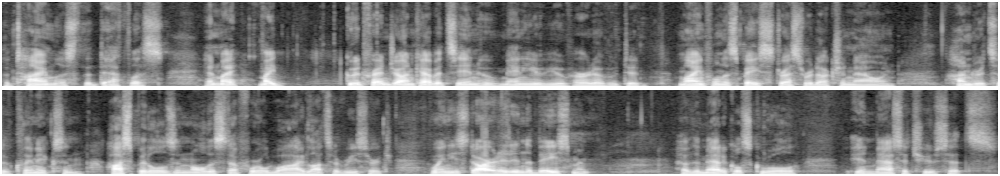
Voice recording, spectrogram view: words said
the timeless, the deathless. And my, my good friend John Kabat-Zinn, who many of you have heard of, who did mindfulness based stress reduction now in hundreds of clinics and hospitals and all this stuff worldwide, lots of research. When he started in the basement of the medical school, in Massachusetts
